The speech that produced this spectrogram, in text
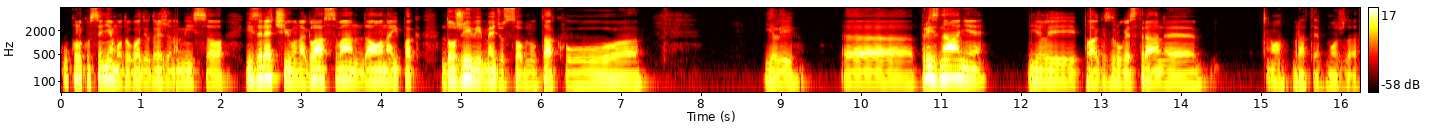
ukoliko se njemu dogodi određena misao, izreći ju na glas van da ona ipak doživi međusobnu takvu uh, ili uh, priznanje ili pak s druge strane o, brate, možda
